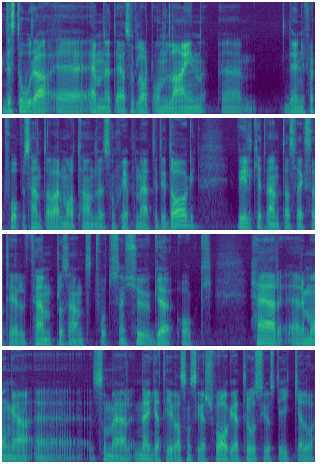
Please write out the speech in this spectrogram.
det stora eh, ämnet är såklart online. Eh, det är ungefär 2% av all mathandel som sker på nätet idag, vilket väntas växa till 5% 2020 och här är det många eh, som är negativa som ser svagheter hos just ICA då,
